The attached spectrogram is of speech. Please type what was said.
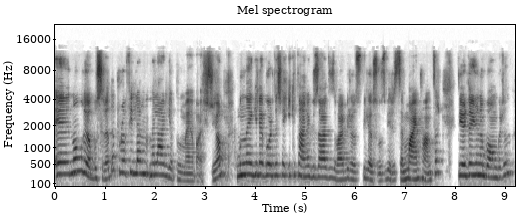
E, ne oluyor bu sırada? Profillemeler yapılmaya başlıyor. Bununla ilgili arada şey iki tane güzel dizi var biliyorsunuz, biliyorsunuz birisi Mindhunter, diğeri de Unibomber'ın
